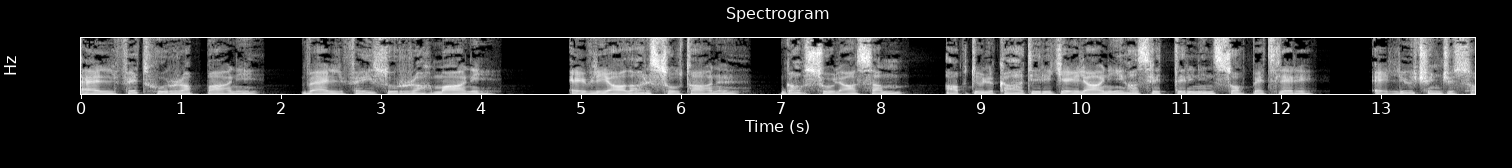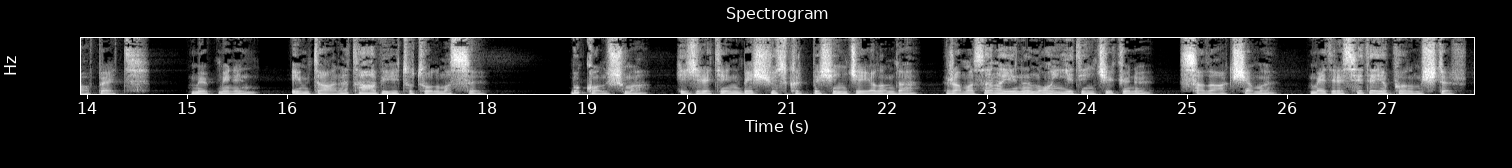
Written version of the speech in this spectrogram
El Fethur Rabbani Vel Feyzur Rahmani Evliyalar Sultanı Gavsul Asam Abdülkadir Geylani Hazretlerinin Sohbetleri 53. Sohbet Müminin imtihana tabi tutulması Bu konuşma Hicretin 545. yılında Ramazan ayının 17. günü Salı akşamı medresede yapılmıştır.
